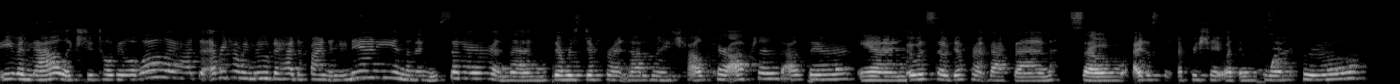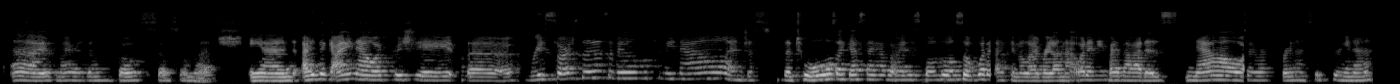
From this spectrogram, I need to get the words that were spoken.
even now, like she told me, well, I had to, every time we moved, I had to find a new nanny and then a new sitter. And then there was different, not as many childcare options out there. And it was so different back then. So I just appreciate what they went through. Uh, I admire them both so, so much. And I think I now appreciate the resources available to me now and just the tools I guess I have at my disposal. So what I can elaborate on that. What I mean by that is now I work for Nestle Purina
